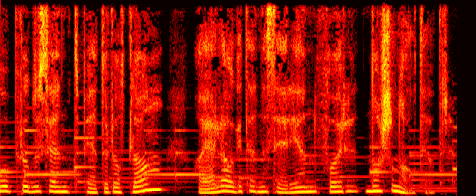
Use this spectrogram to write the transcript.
og produsent Peter Dotland har jeg laget denne serien for Nationaltheatret.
